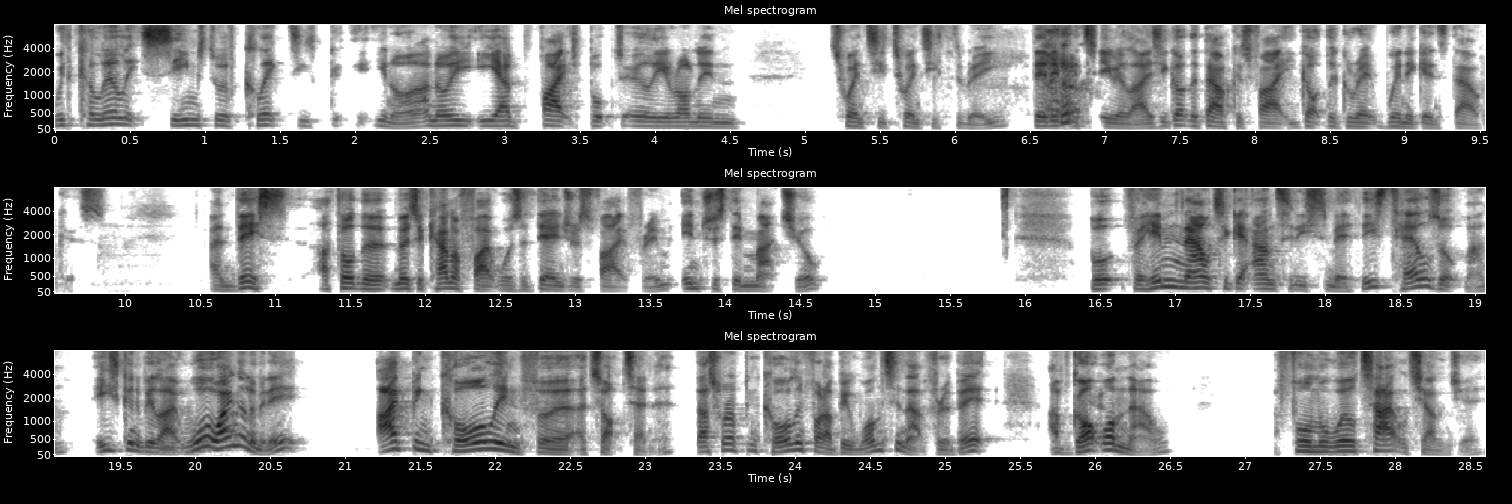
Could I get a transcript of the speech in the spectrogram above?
With Khalil, it seems to have clicked. He's, you know, I know he, he had fights booked earlier on in 2023. They didn't materialize. He got the Daukaus fight. He got the great win against Daukaus. And this, I thought the Murzakanov fight was a dangerous fight for him. Interesting matchup. But for him now to get Anthony Smith, his tail's up, man. He's going to be like, hmm. whoa, hang on a minute. I've been calling for a top tenner. That's what I've been calling for. I've been wanting that for a bit. I've got one now. A former world title challenger,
